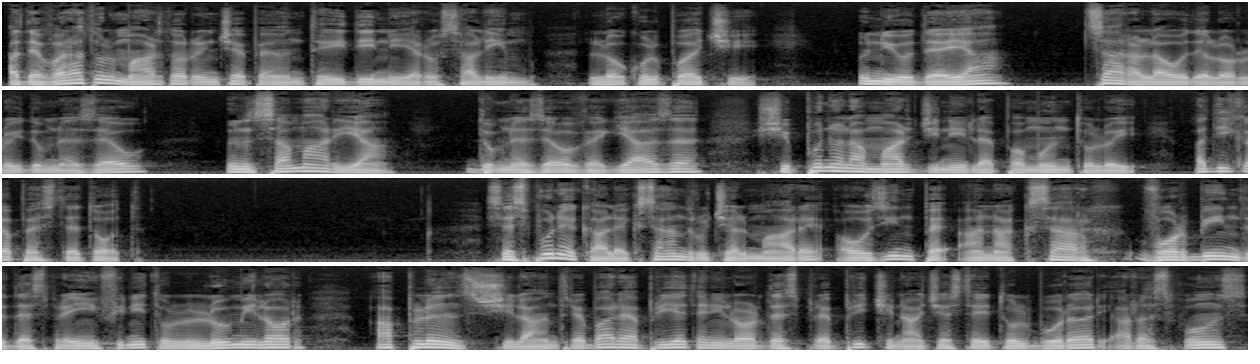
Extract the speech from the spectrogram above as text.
adevăratul martor începe întâi din Ierusalim, locul păcii, în Iudeea, țara laudelor lui Dumnezeu, în Samaria, Dumnezeu veghează și până la marginile pământului, adică peste tot. Se spune că Alexandru cel Mare, auzind pe Anaxarh vorbind despre infinitul lumilor, a plâns și la întrebarea prietenilor despre pricina acestei tulburări a răspuns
